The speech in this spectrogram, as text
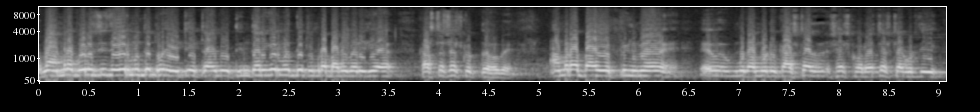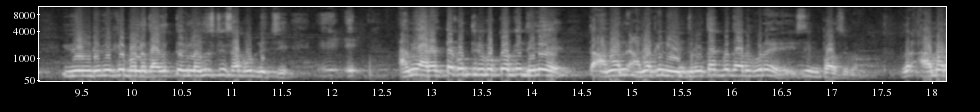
এবং আমরা বলেছি যে এর মধ্যে তিন তারিখের মধ্যে তোমরা বাড়ি বাড়ি গিয়ে কাজটা শেষ করতে হবে। আমরা বাই এপ্রিল মে মোটামুটি কাজটা শেষ করার চেষ্টা করছি। ইউএনডিবিকে বলে তাদের থেকে লজিস্টিক সাপোর্ট নিচ্ছি। আমি আরেকটা কর্তৃপক্ষকে দিলে তা আমার আমাকে নিয়ন্ত্রণ থাকবে তার উপরে ইটস ইম্পসিবল আমার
